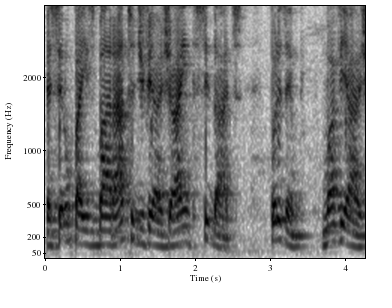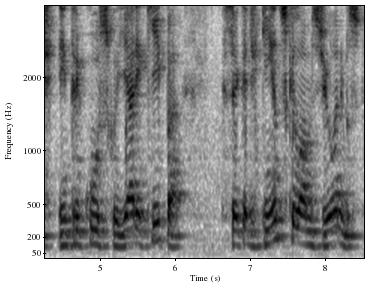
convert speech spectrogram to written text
é ser um país barato de viajar entre cidades. Por exemplo, uma viagem entre Cusco e Arequipa, cerca de 500 km de ônibus,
